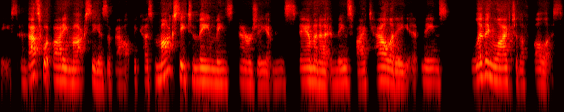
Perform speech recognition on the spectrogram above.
piece. And that's what Body Moxie is about because Moxie to me means energy, it means stamina, it means vitality, it means living life to the fullest.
